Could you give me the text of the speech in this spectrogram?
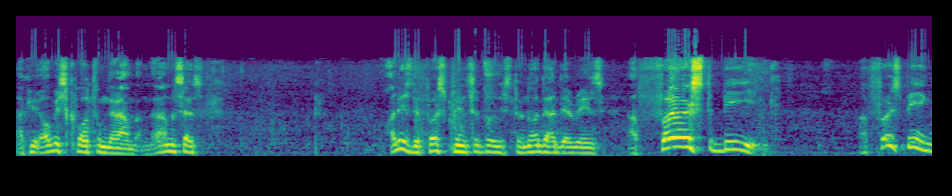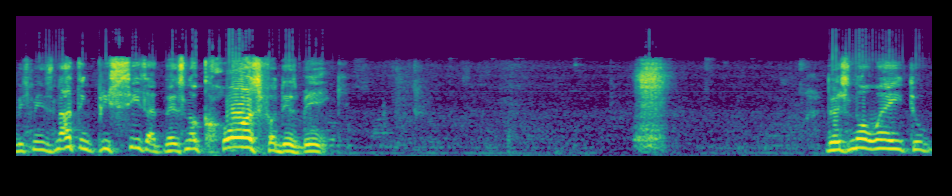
I can always quote from the Rambam. The Rambam says, what is the first principle is to know that there is a first being a first being, which means nothing precedes that. There's no cause for this being. There's no way to,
